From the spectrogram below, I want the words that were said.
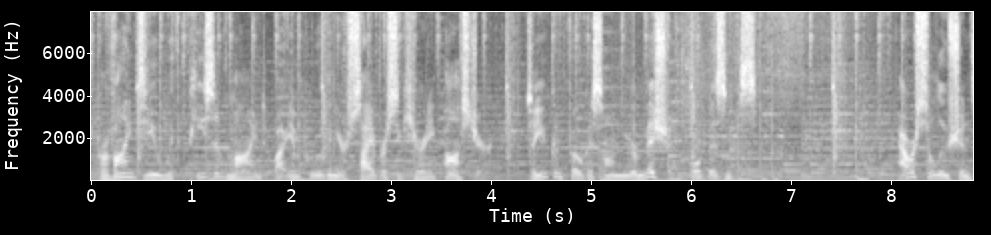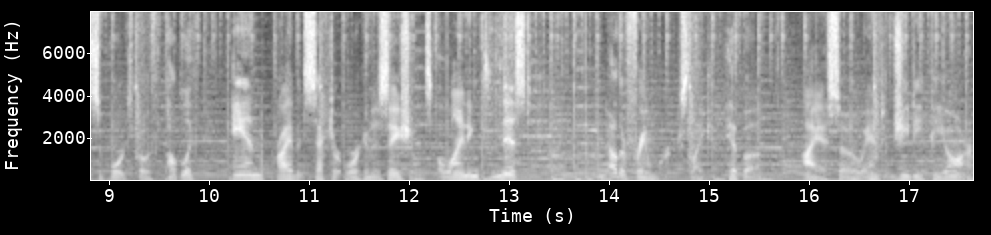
provides you with peace of mind by improving your cybersecurity posture so you can focus on your mission or business our solution supports both public and private sector organizations aligning to NIST and other frameworks like HIPAA, ISO, and GDPR.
